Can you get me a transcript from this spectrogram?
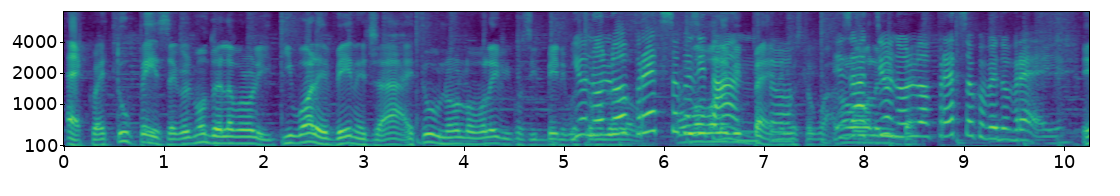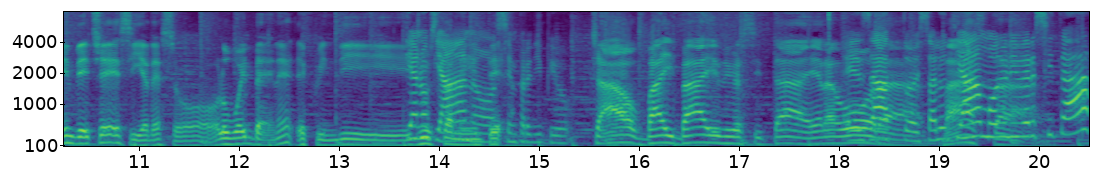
Ecco, e tu pensi che quel mondo del lavoro lì ti vuole bene già e tu non lo volevi così bene Io non lo apprezzo Non così lo volevi tanto. bene questo qua. Esatto, io non bene. lo apprezzo come dovrei. E invece sì, adesso lo vuoi bene e quindi Piano piano, sempre di più. Ciao, bye bye università, era ora. Esatto, e salutiamo Basta. l'università.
